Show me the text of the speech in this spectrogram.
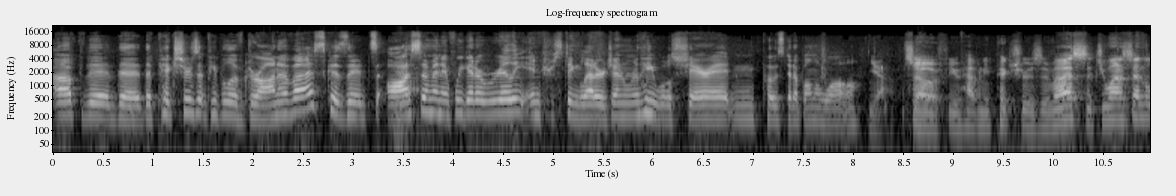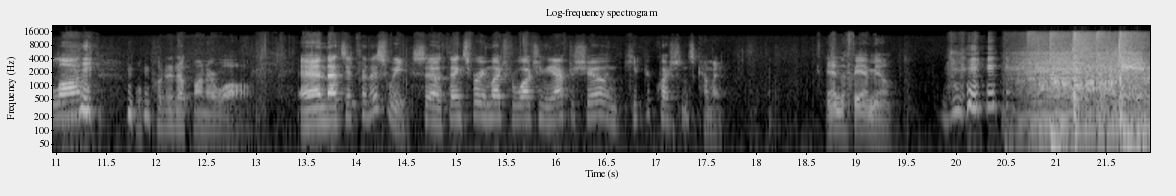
up the, the, the pictures that people have drawn of us because it's awesome. And if we get a really interesting letter, generally we'll share it and post it up on the wall. Yeah. So if you have any pictures of us that you want to send along, we'll put it up on our wall. And that's it for this week. So thanks very much for watching the after show and keep your questions coming. And the fan mail.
